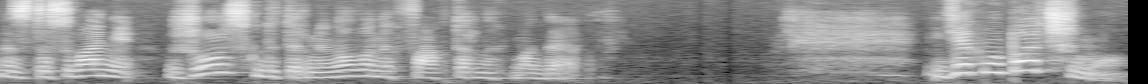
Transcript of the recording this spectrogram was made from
на застосуванні жорстко детермінованих факторних моделей. Як ми бачимо,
